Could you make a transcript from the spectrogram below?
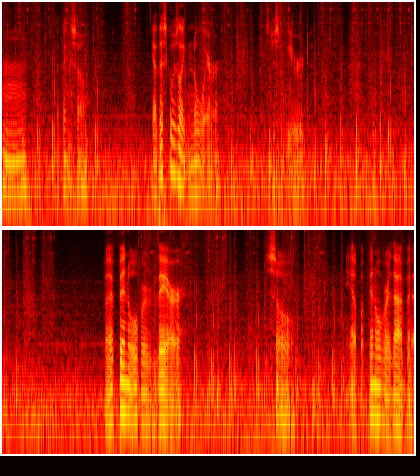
Hmm. I think so. Yeah, this goes like nowhere. It's just weird. But I've been over there. So... Yeah, I've been over that bit.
